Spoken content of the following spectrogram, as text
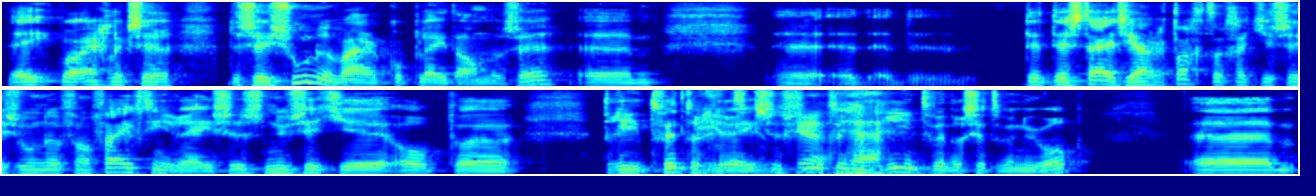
nee, ik wou eigenlijk zeggen, de seizoenen waren compleet anders. Hè? Um, de, destijds, jaren 80, had je seizoenen van 15 races. Nu zit je op uh, 23 races. 24 ja. 23 zitten we nu op. Um,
